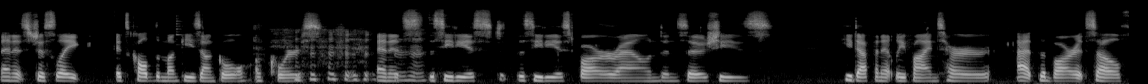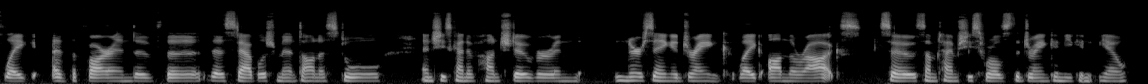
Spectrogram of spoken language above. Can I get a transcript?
and it's just like it's called the Monkey's Uncle, of course, and it's mm-hmm. the seediest, the seediest bar around. And so she's, he definitely finds her at the bar itself, like at the far end of the the establishment on a stool, and she's kind of hunched over and nursing a drink like on the rocks. So sometimes she swirls the drink, and you can, you know,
